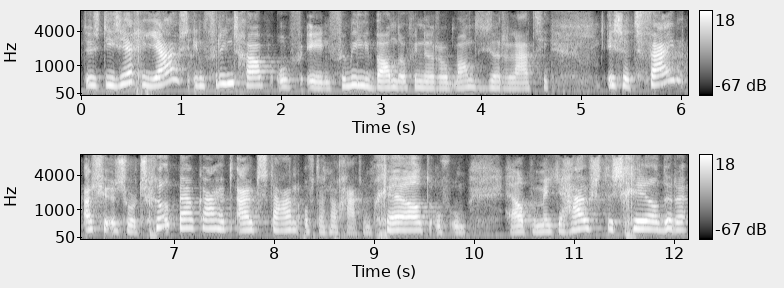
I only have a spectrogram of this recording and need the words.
Dus die zeggen juist in vriendschap of in familiebanden of in een romantische relatie is het fijn als je een soort schuld bij elkaar hebt uitstaan. Of dat nou gaat om geld of om helpen met je huis te schilderen.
